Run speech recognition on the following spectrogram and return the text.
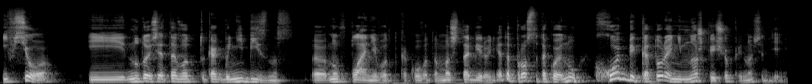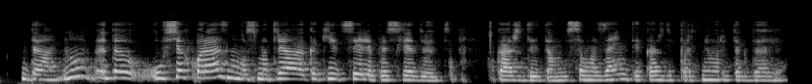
и все, и, ну, то есть это вот как бы не бизнес, ну, в плане вот какого-то масштабирования. Это просто такое, ну, хобби, которое немножко еще приносит денег. Да, ну, это у всех по-разному, смотря какие цели преследует каждый там самозанятый, каждый партнер и так далее.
